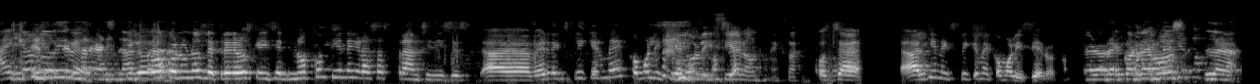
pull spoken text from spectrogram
I can't believe it. Y luego con unos letreros que dicen, no contiene grasas trans. Y dices, a ver, explíquenme cómo lo hicieron. ¿Cómo lo hicieron? Exacto. O sea, alguien explíqueme cómo lo hicieron. Pero recordemos la,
